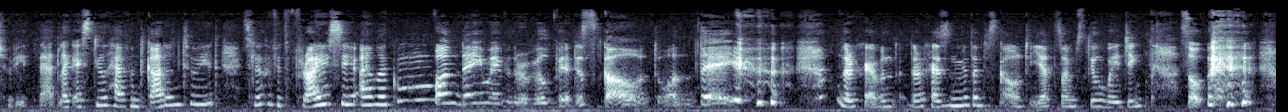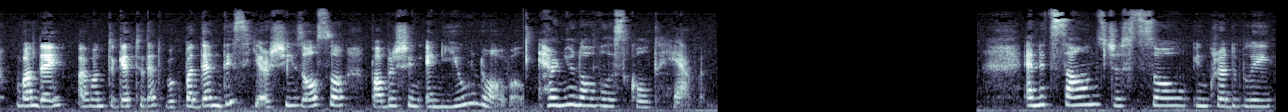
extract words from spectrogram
to read that. Like I still haven't gotten to it. It's a little bit pricey. I'm like, mm, one day maybe there will be a discount. One day. there haven't there hasn't been a discount yet, so I'm still waiting. So one day I want to get to that book. But then this year she's also publishing a new novel. Her new novel is called Heaven and it sounds just so incredibly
